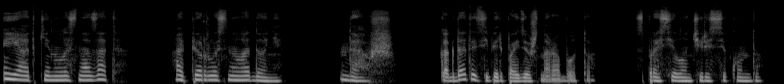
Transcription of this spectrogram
Я откинулась назад, оперлась на ладони. «Да уж. Когда ты теперь пойдешь на работу?» — спросил он через секунду.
